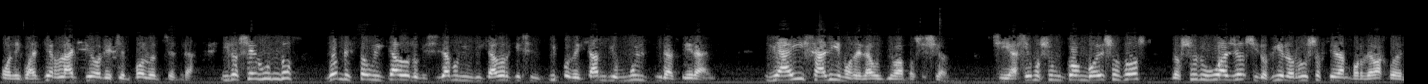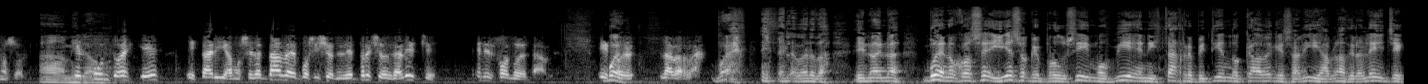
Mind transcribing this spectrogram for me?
o de cualquier lácteo, leche en polvo, etcétera. Y lo segundo, dónde está ubicado lo que se llama un indicador que es el tipo de cambio multilateral. Y ahí salimos de la última posición. Si hacemos un combo de esos dos, los uruguayos y los bielorrusos quedan por debajo de nosotros. Ah, el punto es que estaríamos en la tabla de posiciones de precio de la leche en el fondo de tabla. Bueno. es la verdad. Bueno, esta es la verdad. Y no hay nada- Bueno, José, y eso que producimos bien y estás repitiendo cada vez que salís, hablas de la leche,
